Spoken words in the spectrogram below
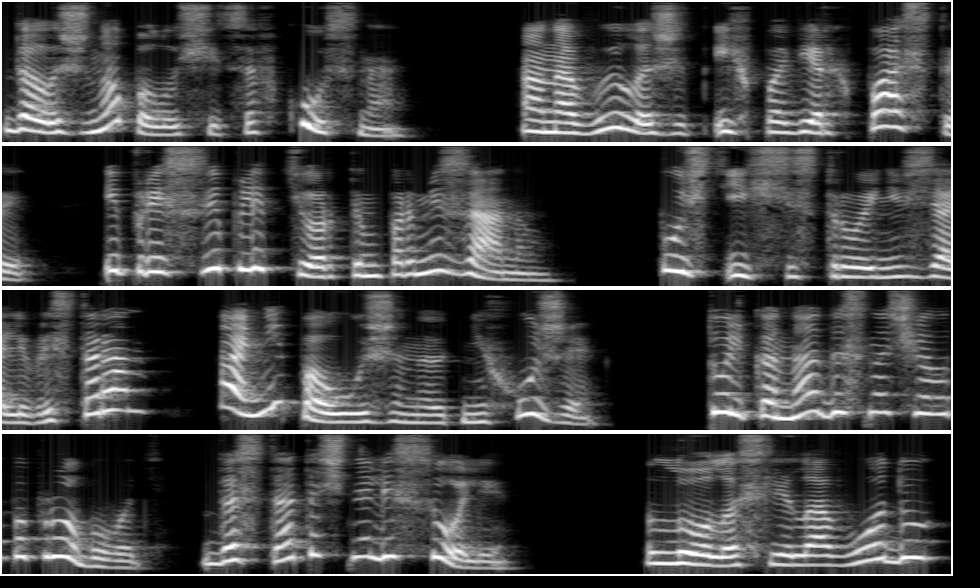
Должно получиться вкусно. Она выложит их поверх пасты и присыплет тертым пармезаном. Пусть их сестрой не взяли в ресторан, они поужинают не хуже. Только надо сначала попробовать, достаточно ли соли. Лола слила воду,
